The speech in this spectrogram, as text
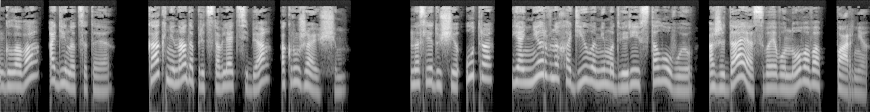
Глава одиннадцатая. Как не надо представлять себя окружающим. На следующее утро я нервно ходила мимо дверей в столовую, ожидая своего нового парня.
